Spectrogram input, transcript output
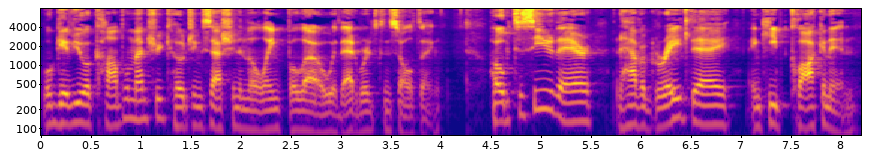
We'll give you a complimentary coaching session in the link below with Edwards Consulting. Hope to see you there and have a great day and keep clocking in.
